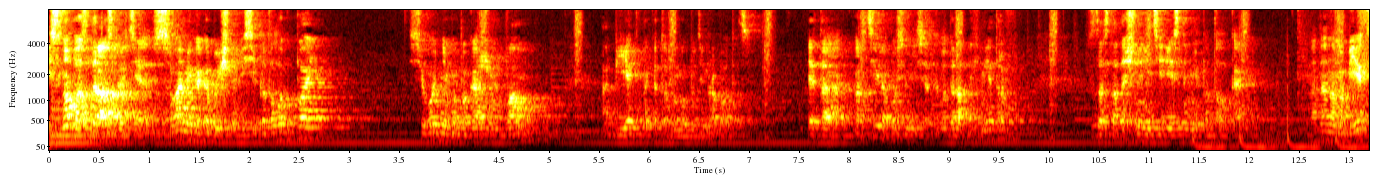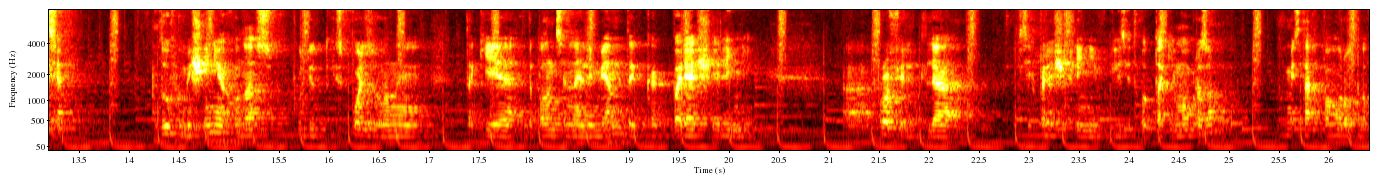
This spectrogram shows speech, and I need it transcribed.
снова здравствуйте! С вами, как обычно, VC Потолок Пай. Сегодня мы покажем вам объект, на котором мы будем работать. Это квартира 80 квадратных метров с достаточно интересными потолками. На данном объекте в двух помещениях у нас будут использованы такие дополнительные элементы, как парящие линии. А, профиль для всех парящих линий выглядит вот таким образом в местах поворотов,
